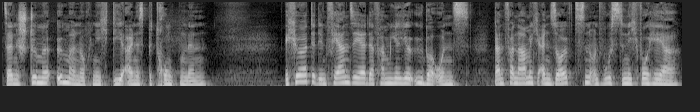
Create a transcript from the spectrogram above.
seine Stimme immer noch nicht die eines Betrunkenen. Ich hörte den Fernseher der Familie über uns, dann vernahm ich ein Seufzen und wusste nicht woher.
